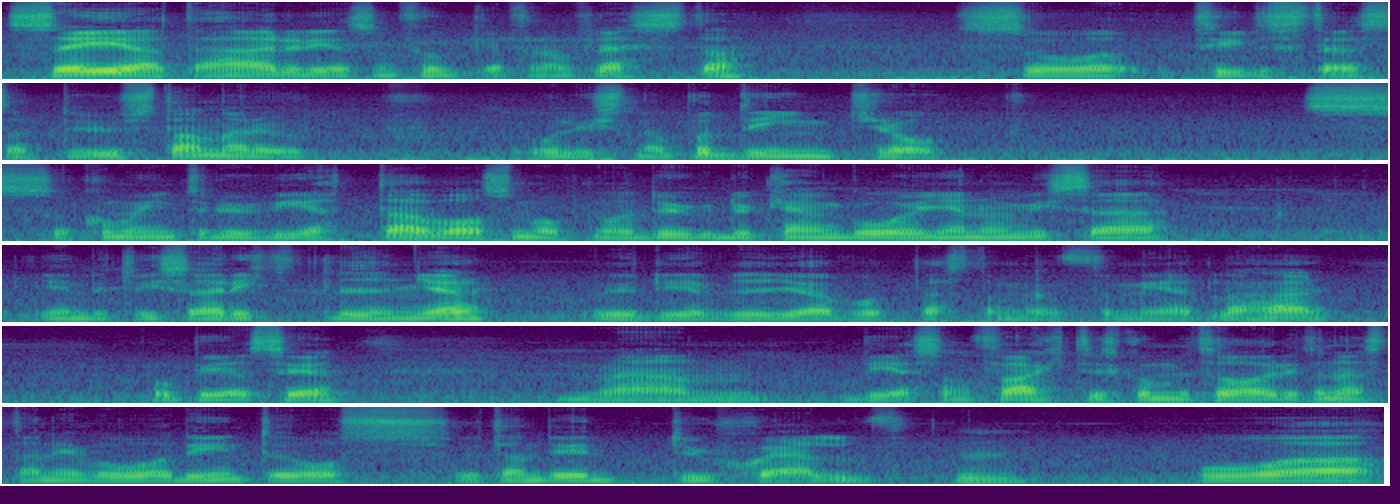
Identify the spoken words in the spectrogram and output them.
säger att det här är det som funkar för de flesta, så tills dess att du stannar upp och lyssnar på din kropp så kommer inte du veta vad som uppnår. Du, du kan gå igenom vissa enligt vissa riktlinjer och det är det vi gör vårt bästa med att förmedla här på PC. Men det som faktiskt kommer ta dig till nästa nivå, det är inte oss, utan det är du själv. Mm. Och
